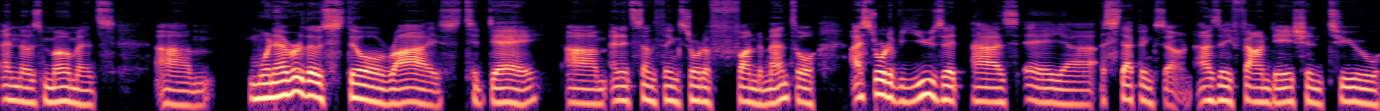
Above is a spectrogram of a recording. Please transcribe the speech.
and those moments, um, whenever those still arise today, um, and it's something sort of fundamental, I sort of use it as a, uh, a stepping stone, as a foundation to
